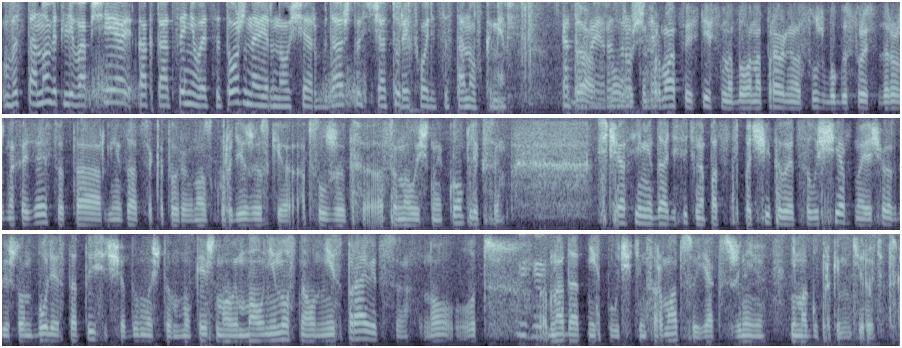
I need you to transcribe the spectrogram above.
восстановит ли вообще, как-то оценивается тоже, наверное, ущерб, да? Что сейчас происходит с остановками? Которые да, разрушили? Ну, информация, естественно, была направлена в службу госустройства дорожного хозяйства, та организация, которая у нас в городе Ижевске обслуживает остановочные комплексы. Сейчас ими, да, действительно подсчитывается ущерб, но я еще раз говорю, что он более 100 тысяч. Я думаю, что, ну, конечно, молниеносно он не исправится, но вот угу. надо от них получить информацию. Я, к сожалению, не могу прокомментировать это.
